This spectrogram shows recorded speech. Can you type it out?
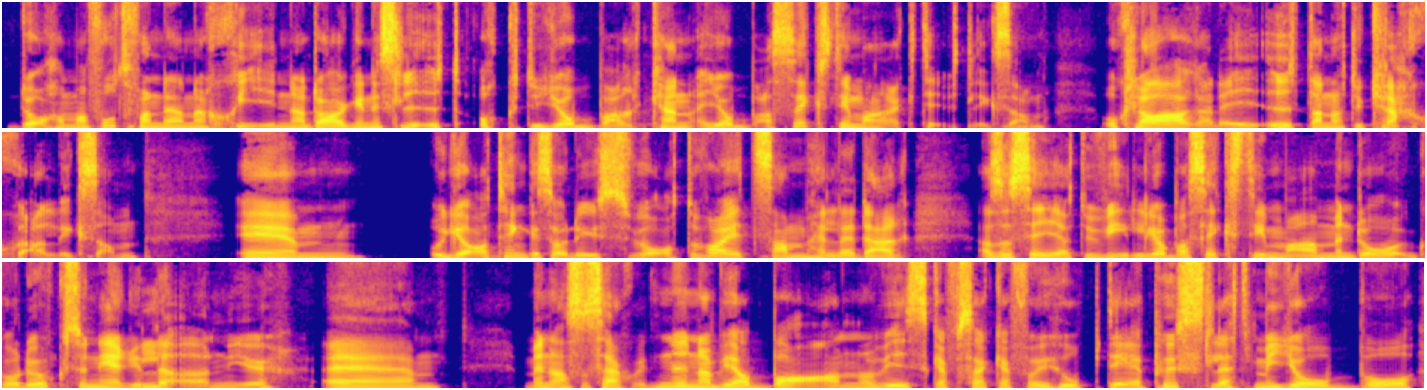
då har man fortfarande energi när dagen är slut och du jobbar, kan jobba sex timmar aktivt liksom. Och klara dig utan att du kraschar liksom. Ehm, och jag tänker så, det är svårt att vara i ett samhälle där, alltså säg att du vill jobba sex timmar, men då går du också ner i lön ju. Ehm, men alltså särskilt nu när vi har barn och vi ska försöka få ihop det pusslet med jobb och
